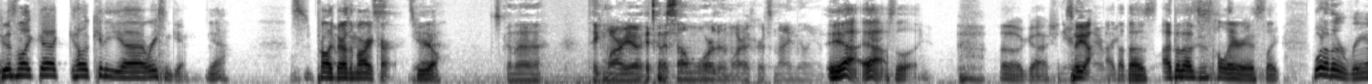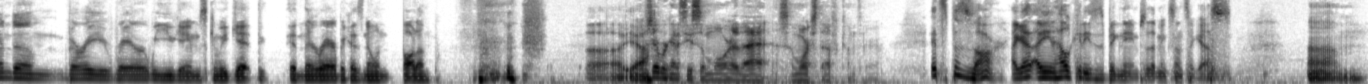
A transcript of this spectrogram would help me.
Who doesn't like uh, Hello Kitty uh, racing game? Yeah, it's probably I'm better than Mario Kart. Let's be real. It's gonna take Mario. It's gonna sell more than Mario Kart's nine million. Yeah, yeah, absolutely. Oh gosh. Near So yeah, I thought that was I thought that was just hilarious. Like, what other random, very rare Wii U games can we get? And they're rare because no one bought them. uh, yeah. I'm sure we're gonna see some more of that. Some more stuff come through. It's bizarre. I guess. I mean, Hello Kitty's is a big name, so that makes sense. I guess. Um.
